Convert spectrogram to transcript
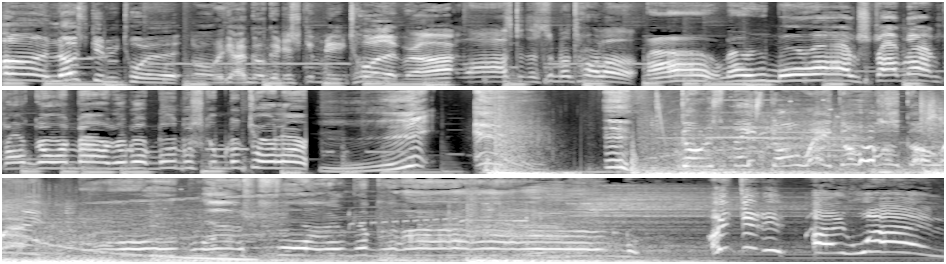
Oh, I love skibidi toilet. Oh, we gotta go get the skibidi toilet, bro. Let's get the skibidi toilet! No! No, you moron! Stop that! Don't go in there! You don't need the skibidi toilet! Eh, Go to space. Go away. Go home. Go away. Oh, blast fire the ground! I did it! I won!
